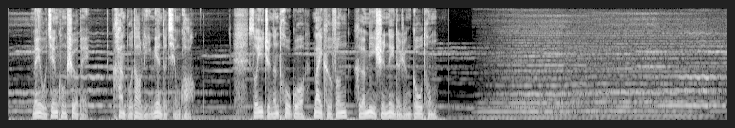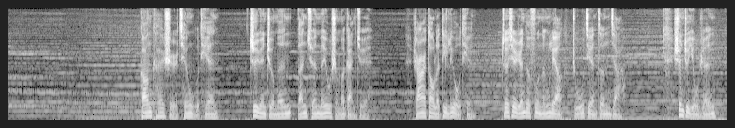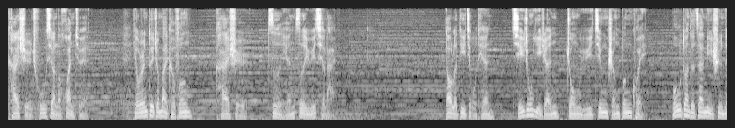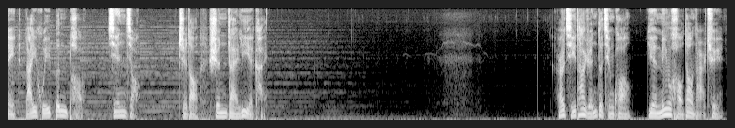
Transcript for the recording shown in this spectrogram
没有监控设备，看不到里面的情况，所以只能透过麦克风和密室内的人沟通。刚开始前五天，志愿者们完全没有什么感觉。然而到了第六天，这些人的负能量逐渐增加，甚至有人开始出现了幻觉，有人对着麦克风开始自言自语起来。到了第九天，其中一人终于精神崩溃，不断的在密室内来回奔跑、尖叫。直到声带裂开，而其他人的情况也没有好到哪儿去。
